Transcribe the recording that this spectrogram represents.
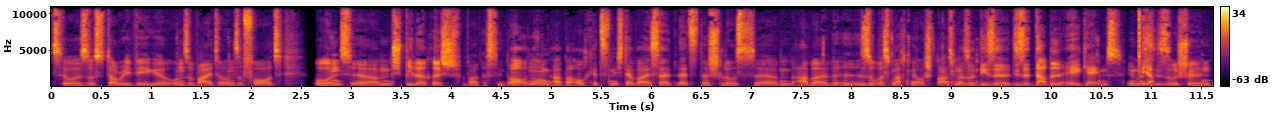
so, so Storywege und so weiter und so fort. Und ähm, spielerisch war das in Ordnung, aber auch jetzt nicht der Weisheit letzter Schluss. Ähm, aber äh, sowas macht mir auch Spaß. Mal so diese, diese Double-A-Games, wie man ja. sie so schön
